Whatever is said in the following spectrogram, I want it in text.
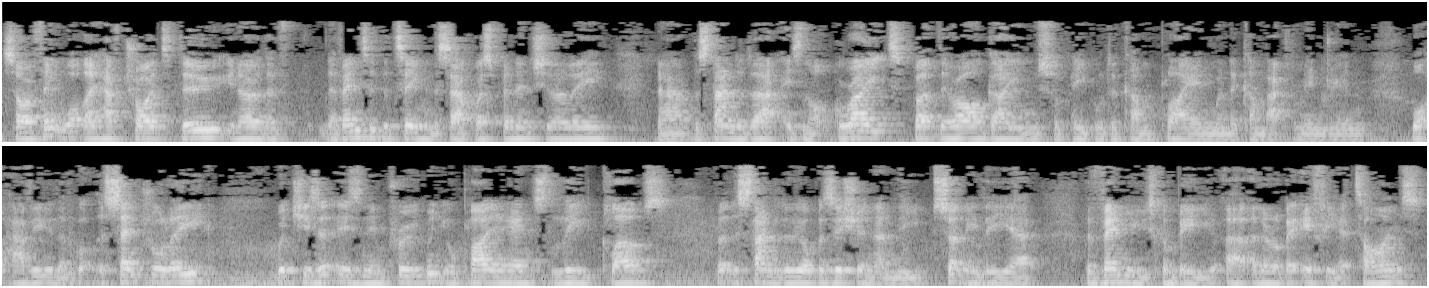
so I think what they have tried to do, you know, they've they've entered the team in the Southwest Peninsula League. Now the standard of that is not great, but there are games for people to come play in when they come back from injury and what have you. They've got the Central League, which is is an improvement. You're playing against league clubs, but the standard of the opposition and the certainly the uh, the venues can be uh, a little bit iffy at times.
